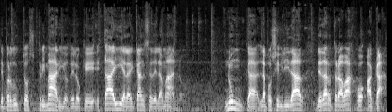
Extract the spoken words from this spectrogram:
de productos primarios, de lo que está ahí al alcance de la mano. Nunca la posibilidad de dar trabajo acá.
